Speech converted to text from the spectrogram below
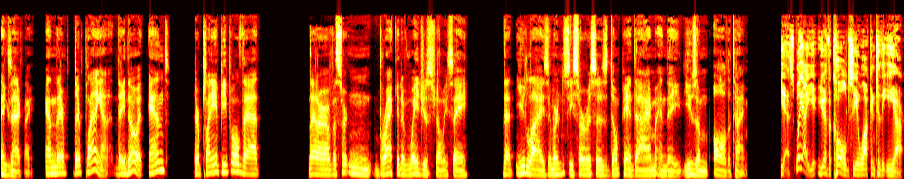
Exactly. And they're they're planning on it. They know it. And there are plenty of people that that are of a certain bracket of wages, shall we say, that utilize emergency services, don't pay a dime, and they use them all the time. Yes. Well, yeah, you, you have a cold, so you walk into the ER.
